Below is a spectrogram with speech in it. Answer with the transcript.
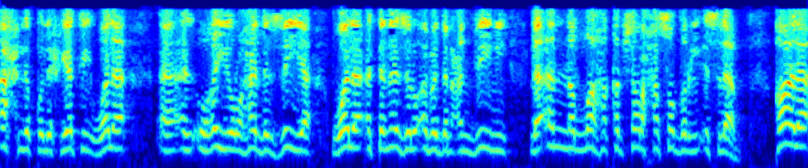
أحلق لحيتي ولا أغير هذا الزي ولا أتنازل أبدا عن ديني لأن الله قد شرح صدر الإسلام. قال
